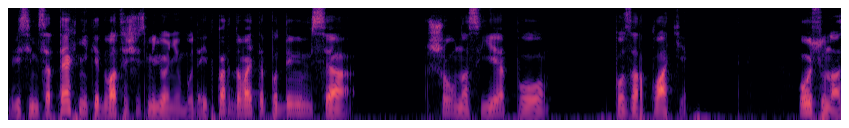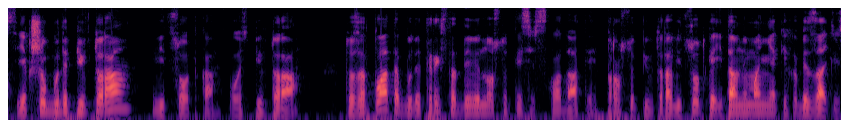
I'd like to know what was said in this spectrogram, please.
80 техніки, 26 мільйонів буде. І тепер давайте подивимося, що у нас є по по зарплаті. Ось у нас, якщо буде 1,5%, ось 1,5%, то зарплата буде 390 тисяч складати. Просто 1,5%, і там немає ніяких обов'язків.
